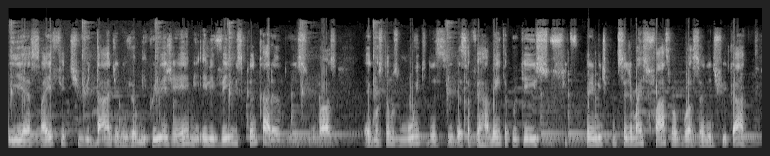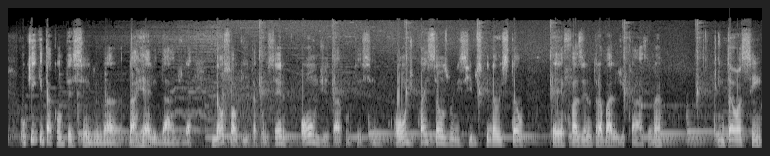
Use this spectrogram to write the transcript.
e essa efetividade a nível micro. E o EGM ele veio escancarando isso. Nós é, gostamos muito desse, dessa ferramenta porque isso permite que seja mais fácil a população identificar o que está acontecendo na, na realidade, né? Não só o que está acontecendo, onde está acontecendo, onde, quais são os municípios que não estão é, fazendo trabalho de casa, né? Então, assim,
